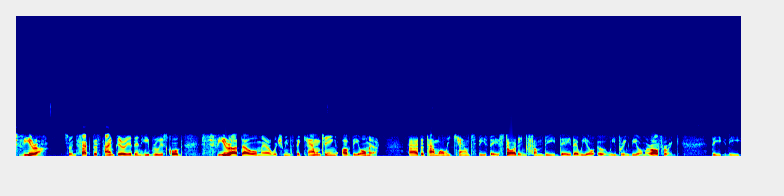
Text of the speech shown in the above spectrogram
sphira. So, in fact, this time period in Hebrew is called Sfirat Omer, which means the counting of the Omer. Uh, the time when we count these days, starting from the day that we uh, we bring the Omer offering. The, the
